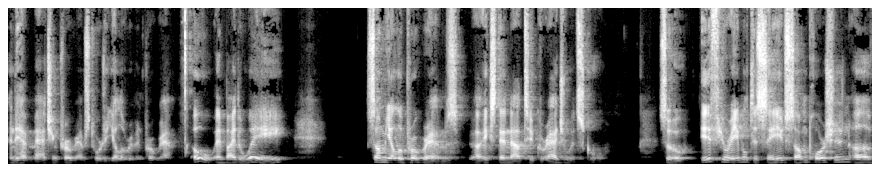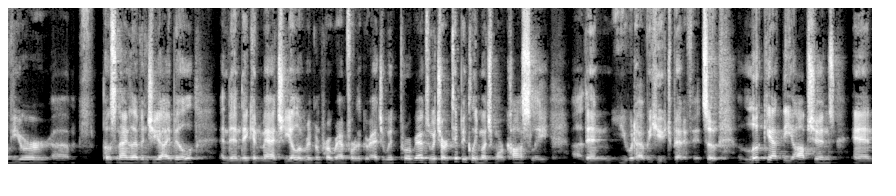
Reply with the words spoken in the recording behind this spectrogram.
and they have matching programs towards a yellow ribbon program. Oh and by the way some yellow programs uh, extend out to graduate school. So if you're able to save some portion of your um, post 9/11 GI Bill, and then they can match yellow ribbon program for the graduate programs, which are typically much more costly, uh, then you would have a huge benefit. So look at the options and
